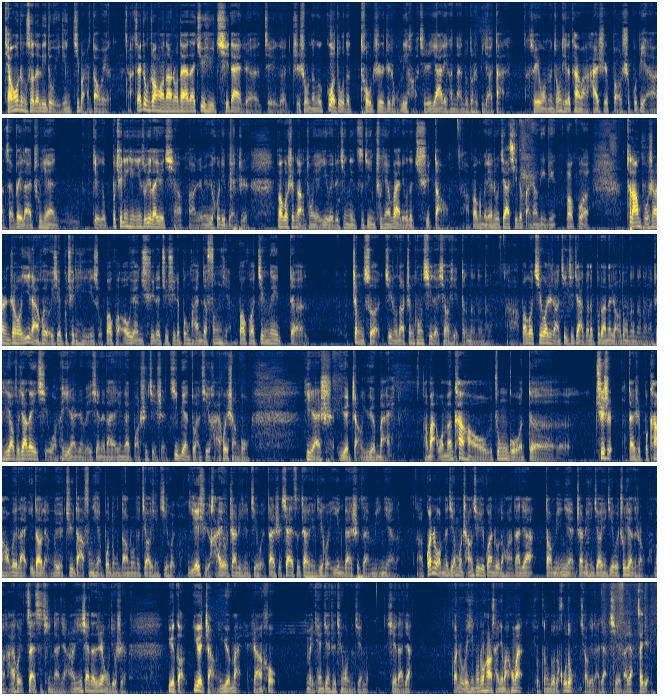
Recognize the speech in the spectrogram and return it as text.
调控政策的力度已经基本上到位了。啊，在这种状况当中，大家在继续期待着这个指数能够过度的透支这种利好，其实压力和难度都是比较大的。所以我们总体的看法还是保持不变啊，在未来出现这个不确定性因素越来越强啊，人民币汇率贬值，包括深港通也意味着境内资金出现外流的渠道啊，包括美联储加息的板上钉钉，包括。特朗普上任之后，依然会有一些不确定性因素，包括欧元区的继续的崩盘的风险，包括境内的政策进入到真空期的消息等等等等啊，包括期货市场近期价格的不断的扰动等等等等，这些要素加在一起，我们依然认为现在大家应该保持谨慎，即便短期还会上攻，依然是越涨越卖，好吧？我们看好中国的趋势。但是不看好未来一到两个月巨大风险波动当中的交易性机会，也许还有战略性机会，但是下一次战略性机会应该是在明年了。啊，关注我们的节目，长期去关注的话，大家到明年战略性交易机会出现的时候，我们还会再次提醒大家。而您现在的任务就是越搞越涨越卖，然后每天坚持听我们的节目。谢谢大家，关注微信公众号“财经马红漫”，有更多的互动交给大家。谢谢大家，再见。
